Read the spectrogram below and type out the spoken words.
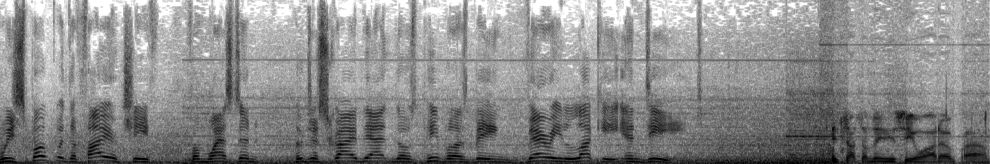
We spoke with the fire chief from Weston who described that those people as being very lucky indeed. It's not something you see a lot of. Um,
